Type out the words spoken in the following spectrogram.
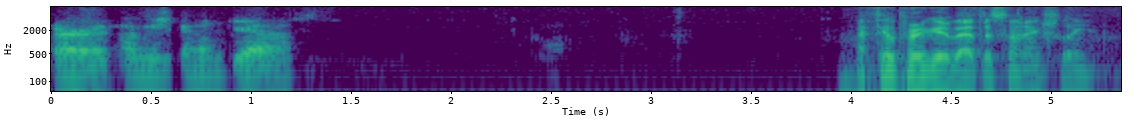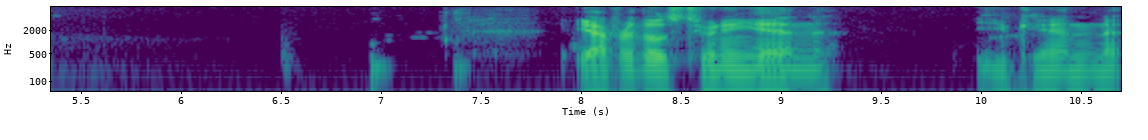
All right, I'm just gonna guess. I feel pretty good about this one actually. yeah, for those tuning in, you can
